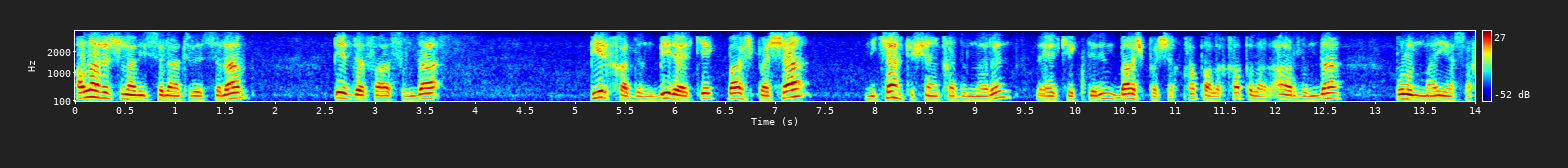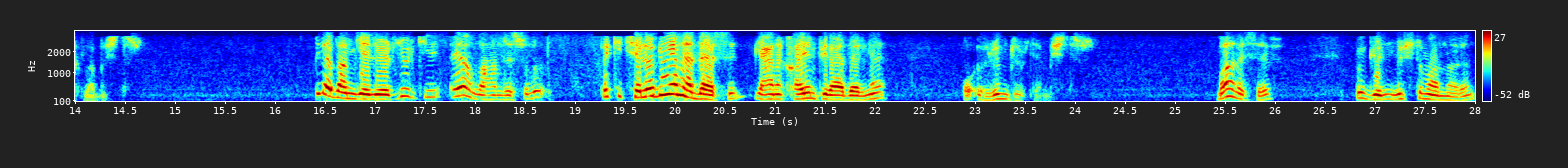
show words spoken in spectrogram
Allah Resulü Aleyhisselatü Vesselam bir defasında bir kadın, bir erkek baş başa nikah düşen kadınların ve erkeklerin baş başa kapalı kapılar ardında bulunmayı yasaklamıştır. Bir adam geliyor diyor ki ey Allah'ın Resulü peki Çelebi'ye ne dersin? Yani kayınpiraderine o ölümdür demiştir. Maalesef bugün Müslümanların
